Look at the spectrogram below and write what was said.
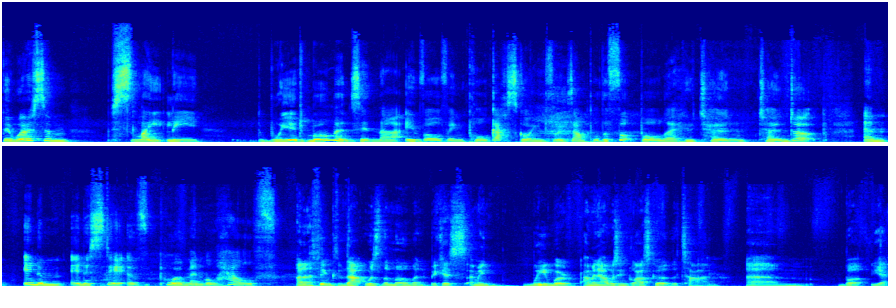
there were some slightly weird moments in that involving Paul Gascoigne, for example, the footballer who turned turned up um, in a in a state of poor mental health. And I think that was the moment because I mean we were I mean I was in Glasgow at the time, um, but yeah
